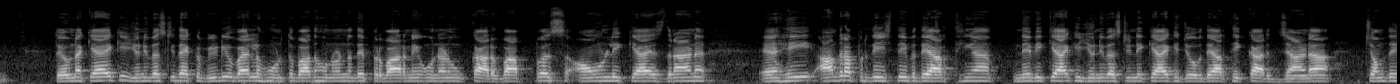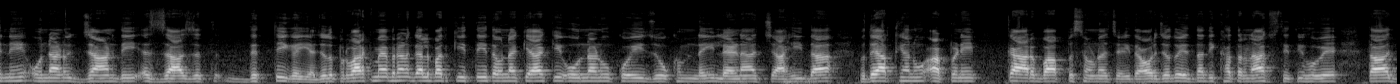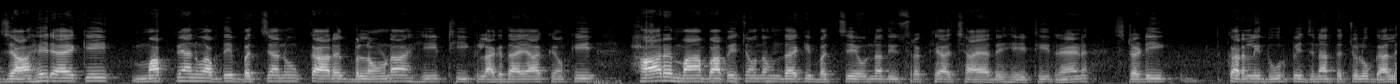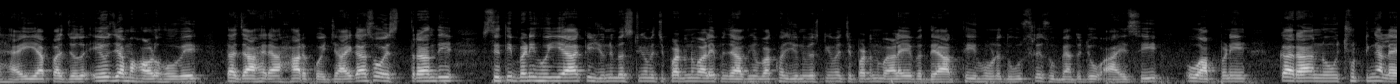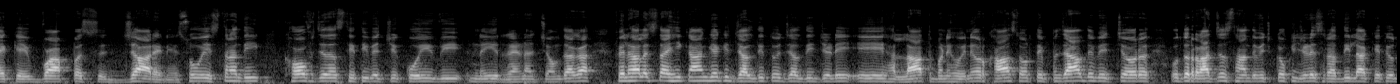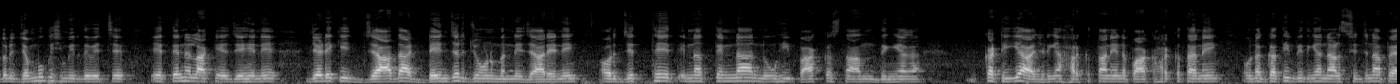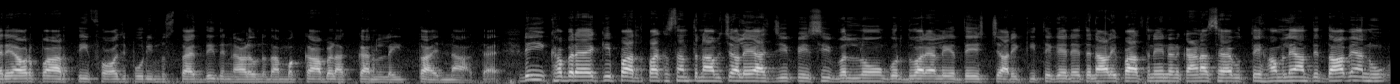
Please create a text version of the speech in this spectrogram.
ਤੇ ਉਹਨਾਂ ਕਿਹਾ ਹੈ ਕਿ ਯੂਨੀਵਰਸਿਟੀ ਦਾ ਇੱਕ ਵੀਡੀਓ ਵਾਇਰਲ ਹੋਣ ਤੋਂ ਬਾਅਦ ਹੁਣ ਉਹਨਾਂ ਦੇ ਪਰਿਵਾਰ ਨੇ ਉਹਨਾਂ ਨੂੰ ਘਰ ਵਾਪਸ ਆਉਣ ਲਈ ਕਿਹਾ। ਇਸ ਦੌਰਾਨ ਇਹੀ ਆਂਧਰਾ ਪ੍ਰਦੇਸ਼ ਦੇ ਵਿਦਿਆਰਥੀਆਂ ਨੇ ਵੀ ਕਿਹਾ ਕਿ ਯੂਨੀਵਰਸਿਟੀ ਨੇ ਕਿਹਾ ਕਿ ਜੋ ਵਿਦਿਆਰਥੀ ਘਰ ਜਾਣਾ ਚਾਹੁੰਦੇ ਨੇ, ਉਹਨਾਂ ਨੂੰ ਜਾਣ ਦੀ ਇਜਾਜ਼ਤ ਦਿੱਤੀ ਗਈ ਹੈ। ਜਦੋਂ ਪਰਿਵਾਰਕ ਮੈਂਬਰਾਂ ਨਾਲ ਗੱਲਬਾਤ ਕੀਤੀ ਤਾਂ ਉਹਨਾਂ ਕਿਹਾ ਕਿ ਉਹਨਾਂ ਨੂੰ ਕੋਈ ਜੋਖਮ ਨਹੀਂ ਲੈਣਾ ਚਾਹੀਦਾ। ਵਿਦਿਆਰਥੀਆਂ ਨੂੰ ਆਪਣੇ ਘਰ ਵਾਪਸ ਆਉਣਾ ਚਾਹੀਦਾ। ਔਰ ਜਦੋਂ ਇਦਾਂ ਦੀ ਖਤਰਨਾਕ ਸਥਿਤੀ ਹੋਵੇ ਤਾਂ ਜ਼ਾਹਿਰ ਹੈ ਕਿ ਮਾਪਿਆਂ ਨੂੰ, ਆਪਦੇ ਬੱਚਿਆਂ ਨੂੰ ਘਰ ਬੁਲਾਉਣਾ ਹੀ ਠੀਕ ਲੱਗਦਾ ਆ, ਕਿਉਂਕਿ ਹਰ ਮਾਂ-ਬਾਪ ਇਹ ਚਾਹੁੰਦਾ ਹੁੰਦਾ ਹੈ ਕਿ ਬੱਚੇ ਉਹਨਾਂ ਦੀ ਸੁਰੱਖਿਆ, ਛਾਇਆ ਦੇ ਹੇਠ ਹੀ ਰਹਿਣ ਸਟੱਡੀ ਕਰਨ ਲਈ ਦੂਰ ਭੇਜਣਾ ਤਾਂ ਚਲੋ ਗੱਲ ਹੈ ਹੀ ਆ, ਪਰ ਜਦੋਂ ਇਹੋ ਜਿਹਾ ਮਾਹੌਲ ਹੋਵੇ ਤਾਂ ਜ਼ਾਹਿਰ ਆ ਹਰ ਕੋਈ ਜਾਏਗਾ। ਸੋ ਇਸ ਤਰ੍ਹਾਂ ਦੀ ਸਥਿਤੀ ਬਣੀ ਹੋਈ ਆ ਕਿ ਯੂਨੀਵਰਸਿਟੀਆਂ ਵਿੱਚ ਪੜ੍ਹਨ ਵਾਲੇ, ਪੰਜਾਬ ਦੀਆਂ ਵੱਖ-ਵੱਖ ਯੂਨੀਵਰਸਿਟੀਆਂ ਵਿੱਚ ਪੜ੍ਹਨ ਵਾਲੇ ਵਿਦਿਆਰਥੀ ਹੁਣ ਦੂਸਰੇ ਸੂਬਿਆਂ ਤੋਂ ਜੋ ਆਏ ਸੀ, ਉਹ ਆਪਣੇ ਘਰਾਂ ਨੂੰ ਛੁੱਟੀਆਂ ਲੈ ਕੇ ਵਾਪਸ ਜਾ ਰਹੇ ਨੇ। ਸੋ ਇਸ ਤਰ੍ਹਾਂ ਦੀ ਖੌਫਜ਼ਦਾ ਸਥਿਤੀ ਵਿੱਚ ਕੋਈ ਵੀ ਨਹੀਂ ਰਹਿਣਾ ਚਾਹੁੰਦਾਗਾ ਫਿਲਹਾਲ ਅਸੀਂ ਤਾਂ ਇਹੀ ਕਹਾਂਗੇ ਕਿ ਜਲਦੀ ਤੋਂ ਜਲਦੀ ਜਿਹੜੇ ਇਹ ਹਾਲਾਤ ਬਣੇ ਹੋਏ ਨੇ ਔਰ ਖਾਸ ਤੌਰ ਤੇ ਪੰਜਾਬ ਦੇ ਵਿੱਚ ਔਰ ਉਧਰ ਰਾਜਸਥਾਨ ਦੇ ਵਿੱਚ, ਕਿਉਂਕਿ ਜਿਹੜੇ ਸਰਹੱਦੀ ਇਲਾਕੇ ਤੇ ਉਧਰ ਜੰਮੂ ਕਸ਼ਮੀਰ ਦੇ ਵਿੱਚ ਇਹ ਤਿੰਨ ਇਲਾਕੇ ਅਜਿਹੇ ਨੇ ਜਿਹੜੇ ਕਿ ਜ਼ਿਆਦਾ ਡੇਂਜਰ ਜ਼ੋਨ ਮੰਨੇ ਜਾ ਰਹੇ ਨੇ ਔਰ ਜਿੱਥੇ ਇਹਨਾਂ ਤਿੰਨਾਂ ਨੂੰ ਹੀ ਪਾਕਿਸਤਾਨ ਦੀਆਂ ਘਟੀਆ ਜਿਹੜੀਆਂ ਹਰਕਤਾਂ ਨੇ, ਨਪਾਕ ਹਰਕਤਾਂ ਨੇ, ਉਹਨਾਂ ਗਤੀਵਿਧੀਆਂ ਨਾਲ ਸਿੱਝਣਾ ਪੈ ਰਿਹਾ ਔਰ ਭਾਰਤੀ ਫੌਜ ਪੂਰੀ ਮੁਸਤੈਦੀ ਦੇ ਨਾਲ ਉਹਨਾਂ ਦਾ ਮੁਕਾਬਲਾ ਕਰਨ ਲਈ ਤਾਇਨਾਤ ਹੈ। ਦੀ ਖਬਰ ਹੈ ਕਿ ਭਾਰਤ ਪਾਕਿਸਤਾਨ ਤਣਾਅ ਵਿਚਾਲੇ ਐਸਜੀਪੀਸੀ ਵੱਲੋਂ ਗੁਰਦੁਆਰਿਆਂ ਲਈ ਆਦੇਸ਼ ਜਾਰੀ ਕੀਤੇ ਗਏ ਨੇ ਤੇ ਨਾਲ ਹੀ ਭਾਰਤ ਨੇ ਨਨਕਾਣਾ ਸਾਹਿਬ ਉੱਤੇ ਹਮਲਿਆਂ ਦੇ ਦਾਅਵਿਆਂ ਨੂੰ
